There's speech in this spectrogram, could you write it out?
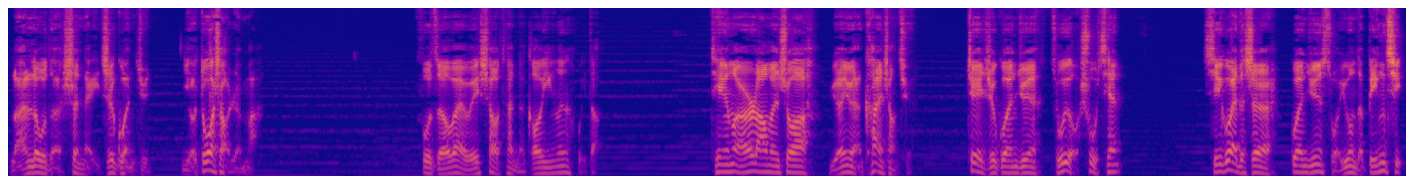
拦路的是哪支官军，有多少人马？”负责外围哨探的高英恩回道：“听儿郎们说，远远看上去，这支官军足有数千。奇怪的是，官军所用的兵器。”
